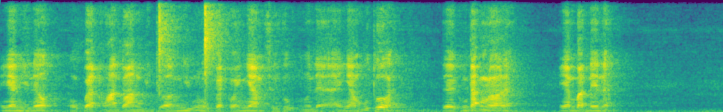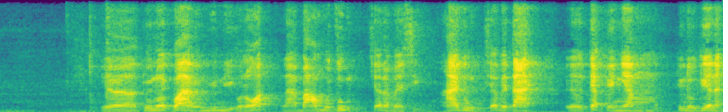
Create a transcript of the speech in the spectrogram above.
Anh em nhìn thấy không? Hộp quẹt hoàn toàn bình thường như hộp quẹt của anh em sử dụng để anh em hút thuốc này. Đây công tắc của nó này. Anh em bật lên này. Thì à, tôi nói qua về nguyên lý của nó là báo một dung sẽ là về xỉu hai dung sẽ về tài. Test cho anh em tiếng đầu tiên này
